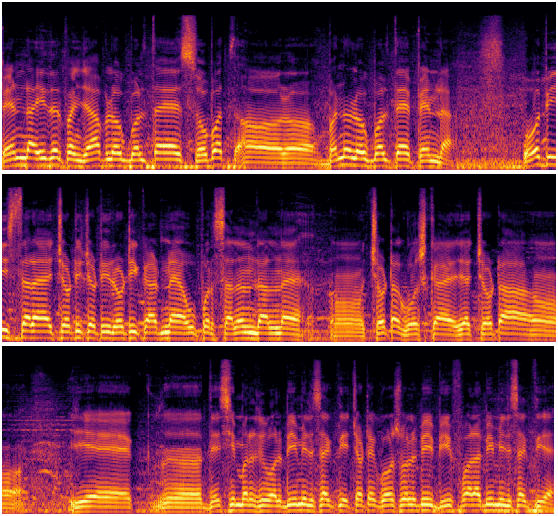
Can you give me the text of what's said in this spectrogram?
पेंडा इधर पंजाब लोग बोलते हैं सोबत और बनो लोग बोलते हैं पेंडा। वो भी इस तरह है छोटी छोटी रोटी काटना है ऊपर सालन डालना है छोटा गोश्त का है या छोटा ये देसी मुर्गी वाला भी मिल सकती है छोटे गोश्त वाला भी बीफ वाला भी मिल सकती है।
